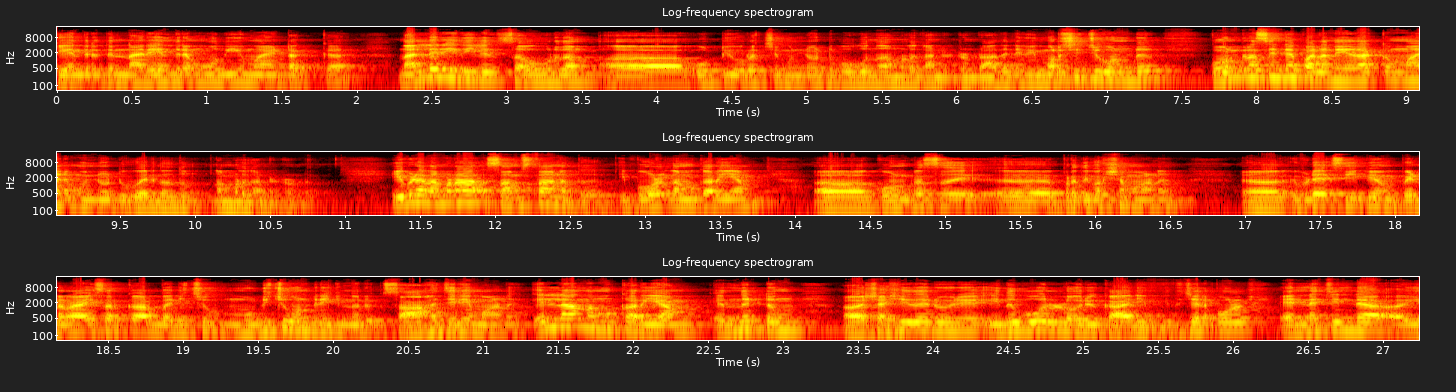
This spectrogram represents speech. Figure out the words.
കേന്ദ്രത്തിൽ നരേന്ദ്രമോദിയുമായിട്ടൊക്കെ നല്ല രീതിയിൽ സൗഹൃദം ഊട്ടി ഊട്ടിയുറച്ച് മുന്നോട്ട് പോകുന്നത് നമ്മൾ കണ്ടിട്ടുണ്ട്. അതിനെ വിമർശിച്ചുകൊണ്ട് കോൺഗ്രസിന്റെ പല നേതാക്കന്മാരും മുന്നോട്ട് വരുന്നതും നമ്മൾ കണ്ടിട്ടുണ്ട്. ഇവിടെ നമ്മുടെ സംസ്ഥാനത്ത് ഇപ്പോൾ നമുക്കറിയാം കോൺഗ്രസ് പ്രതിപക്ഷമാണ് ഇവിടെ സി പി എം പിണറായി സർക്കാർ ഭരിച്ചു മുടിച്ചുകൊണ്ടിരിക്കുന്ന ഒരു സാഹചര്യമാണ്. എല്ലാം നമുക്കറിയാം. എന്നിട്ടും ശശി തരൂര് ഇതുപോലുള്ള ഒരു കാര്യം ഇത് ചിലപ്പോൾ എൻ എച്ചിന്റെ ഈ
